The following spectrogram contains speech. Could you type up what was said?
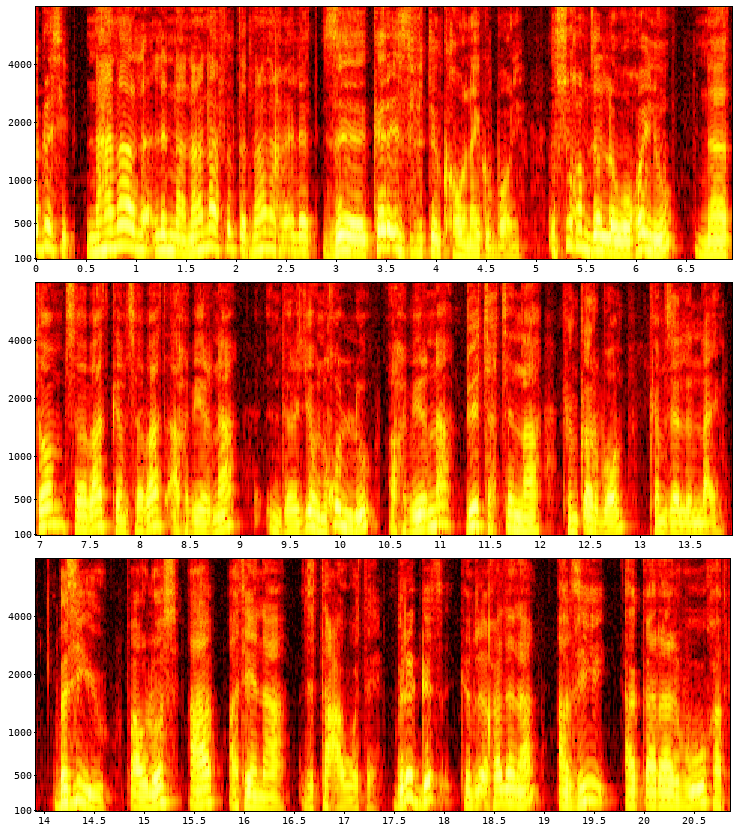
ኣግሬሲቭ ናህና ልዕልና ናህና ፍልጠት ናህና ክእለት ከርኢ ዝፍትን ክኸውን ኣይግብኦን እዩ እሱ ከም ዘለዎ ኮይኑ ነቶም ሰባት ከም ሰባት ኣኽቢርና ንደረጃኦም ንኹሉ ኣኽቢርና ብትሕትና ክንቀርቦም ከም ዘለና እዩ። በዚ እዩ ጳውሎስ ኣብ ኣቴና ዝተዓወተ። ብርግጽ ክንርኢ ከለና ኣብዚ ኣቀራርብኡ ካብቲ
